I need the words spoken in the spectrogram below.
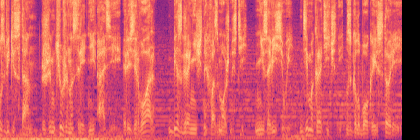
Узбекистан – жемчужина Средней Азии, резервуар безграничных возможностей. Независимый, демократичный, с глубокой историей,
